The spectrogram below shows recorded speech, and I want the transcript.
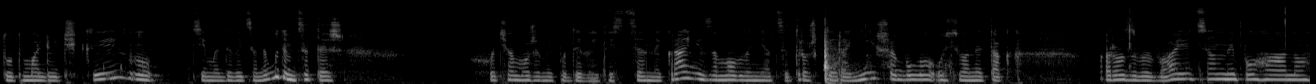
тут малючки. Ну, ці ми дивитися не будемо, це теж, хоча можемо і подивитись. Це не крайнє замовлення, це трошки раніше було. Ось вони так розвиваються непогано.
